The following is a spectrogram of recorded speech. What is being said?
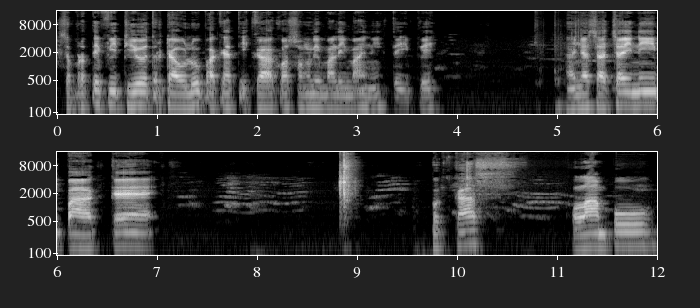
Seperti video terdahulu pakai 3055 ini TIP. Hanya saja ini pakai bekas lampu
